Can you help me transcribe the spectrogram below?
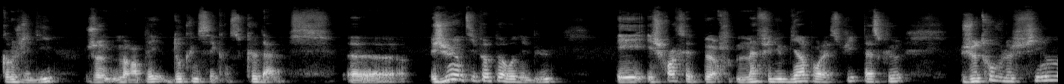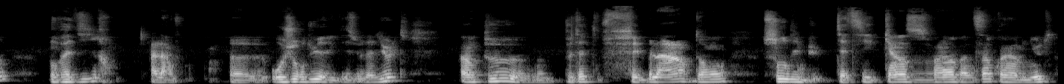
comme je l'ai dit, je me rappelais d'aucune séquence, que dalle. Euh, j'ai eu un petit peu peur au début, et, et je crois que cette peur m'a fait du bien pour la suite parce que je trouve le film, on va dire, à la euh, aujourd'hui avec des yeux d'adulte, un peu euh, peut-être faiblard dans son début. Peut-être ses 15, 20, 25 premières minutes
